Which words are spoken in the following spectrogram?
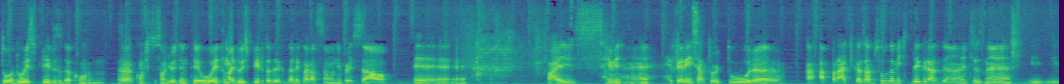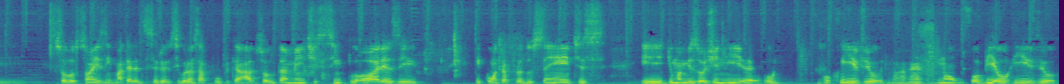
Todo o espírito da, Con- da Constituição de 88, mas do espírito da, da Declaração Universal, é, faz re- é, referência à tortura, a, a práticas absolutamente degradantes, né? E soluções em matéria de se- segurança pública absolutamente simplórias e, e contraproducentes e de uma misoginia ho- horrível, né? uma homofobia horrível.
